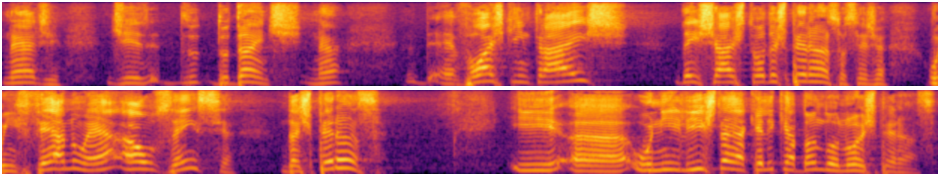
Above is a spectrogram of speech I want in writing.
né, de, de do, do, Dante. Né? É, Vós quem traz, deixais toda a esperança. Ou seja, o inferno é a ausência da esperança. E uh, o niilista é aquele que abandonou a esperança.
